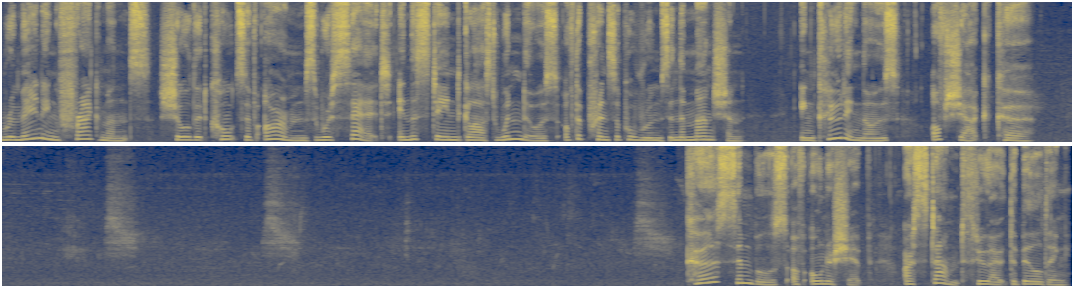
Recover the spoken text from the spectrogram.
Remaining fragments show that coats of arms were set in the stained glass windows of the principal rooms in the mansion, including those of Jacques Coeur. Coeur's symbols of ownership are stamped throughout the building.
